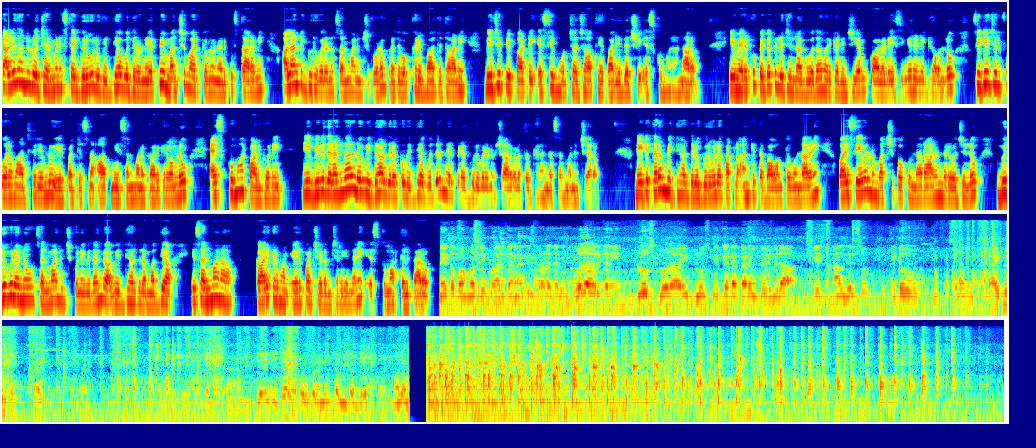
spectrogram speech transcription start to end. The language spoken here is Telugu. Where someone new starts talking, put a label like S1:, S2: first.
S1: తల్లిదండ్రులు జన్మనిస్తే గురువులు విద్యాబుద్ధులు నేర్పి మంచి మార్గంలో నడిపిస్తారని అలాంటి గురువులను సన్మానించుకోవడం ప్రతి ఒక్కరి బాధ్యత అని బీజేపీ పార్టీ ఎస్సీ మోర్చా జాతీయ కార్యదర్శి ఎస్ కుమార్ అన్నారు. ఈ మేరకు పెద్దపల్లి జిల్లా గోదావరికని జిఎం కాలనీ సింగరేణి గ్రౌండ్లో సిటిజన్ ఫోరం ఆధ్వర్యంలో ఏర్పాటు చేసిన ఆత్మీయ సన్మాన కార్యక్రమంలో ఎస్ కుమార్ పాల్గొని ఈ వివిధ రంగాల్లో విద్యార్థులకు విద్యాబుద్ధులు నేర్పిన గురువులను శాలువలతో ఘనంగా సన్మానించారు. నేటి తరం విద్యార్థులు గురువుల పట్ల అంకిత భావంతో ఉండాలని వారి సేవలను మర్చిపోకుండా రానున్న రోజుల్లో గురువులను సన్మానించుకునే విధంగా విద్యార్థుల మధ్య ఈ సన్మాన కార్యక్రమం ఏర్పాటు చేయడం జరిగిందని ఎస్ కుమార్ తెలిపారు.
S2: అనేక బహుమతులు గోదావరికానికి తీసుకురావడం జరిగింది. Godavarikhani blues Godavari blues cricket academy పేరు మీద చేశాను నాకు తెలుసు ఇటు నేను ఇచ్చాను ఒక రెండు నిమిషం ఉంటుంది మళ్ళీ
